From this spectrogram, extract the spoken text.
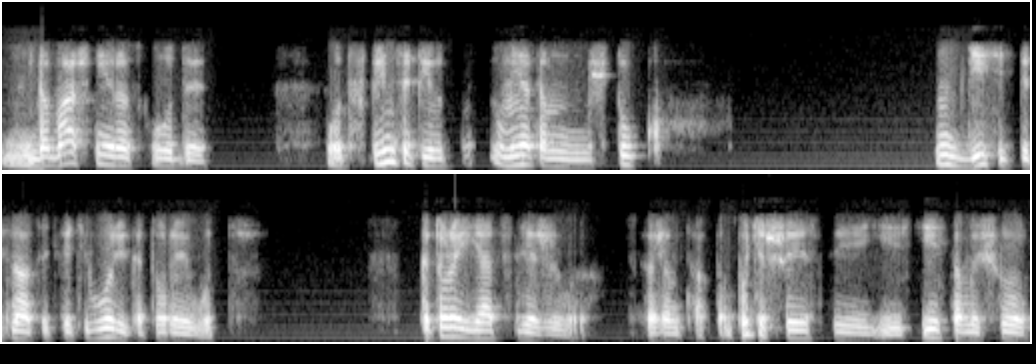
домашние расходы. Вот, в принципе, вот у меня там штук ну, 10-15 категорий, которые вот которые я отслеживаю, скажем так. Там путешествия есть, есть там еще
